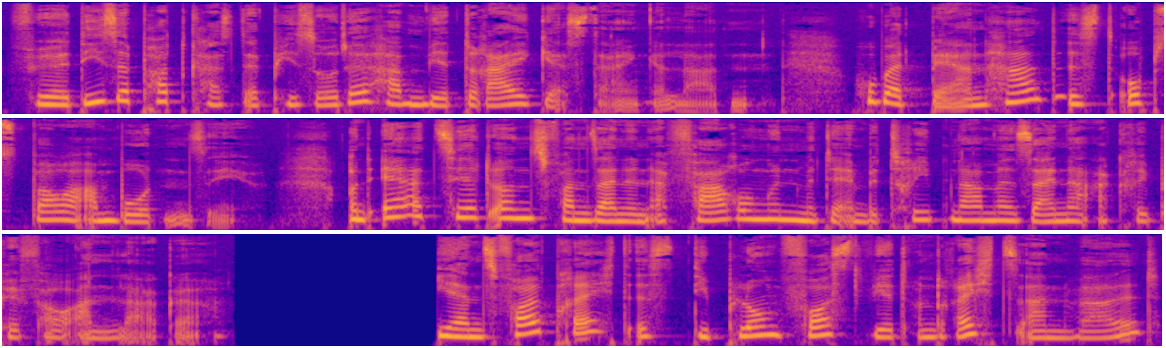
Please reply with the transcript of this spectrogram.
Für diese Podcast-Episode haben wir drei Gäste eingeladen. Hubert Bernhard ist Obstbauer am Bodensee und er erzählt uns von seinen Erfahrungen mit der Inbetriebnahme seiner Agri-PV-Anlage. Jens Vollbrecht ist Diplom-Forstwirt und Rechtsanwalt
